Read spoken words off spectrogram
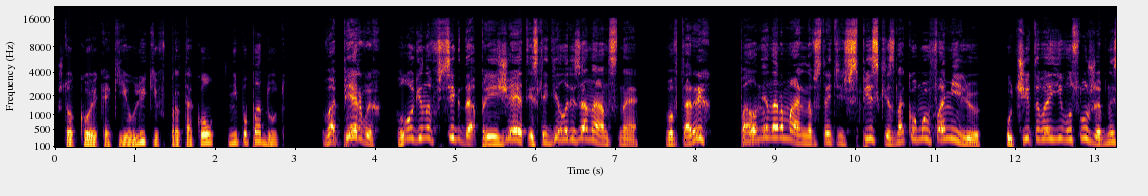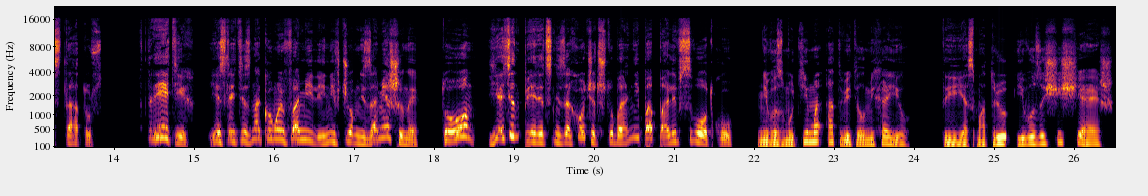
что кое-какие улики в протокол не попадут. Во-первых, Логинов всегда приезжает, если дело резонансное. Во-вторых, вполне нормально встретить в списке знакомую фамилию, учитывая его служебный статус. В-третьих, если эти знакомые фамилии ни в чем не замешаны, то он, ясен перец, не захочет, чтобы они попали в сводку. Невозмутимо ответил Михаил. Ты, я смотрю, его защищаешь.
